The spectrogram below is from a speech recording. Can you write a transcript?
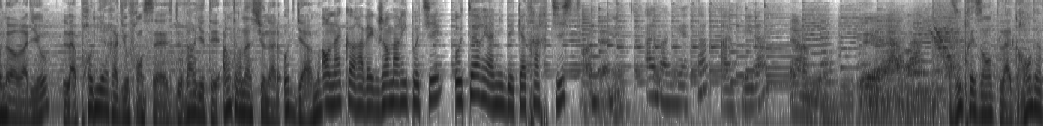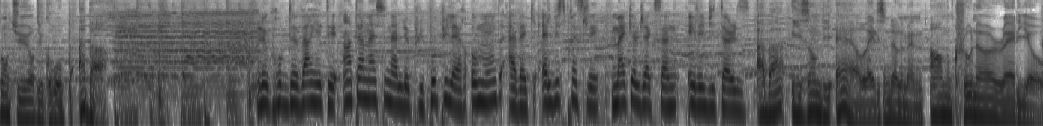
Crooner Radio, la première radio française de variété internationale haut de gamme, En accord avec Jean-Marie Potier, auteur et ami des quatre artistes, I'm Danny. I'm Agneta. I'm Frida. And I'm Dylan. We're ABBA. vous présente la grande aventure du groupe ABBA. le groupe de variété internationale le plus populaire au monde avec Elvis Presley, Michael Jackson et les Beatles. ABBA is on the air, ladies and gentlemen, on Crooner Radio.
